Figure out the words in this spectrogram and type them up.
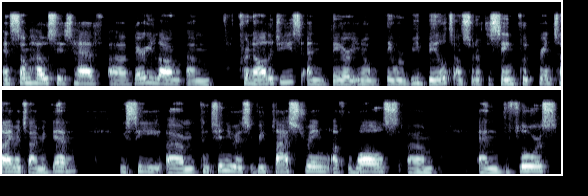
And some houses have uh, very long um, chronologies and they are, you know, they were rebuilt on sort of the same footprint time and time again. We see um, continuous replastering of the walls um, and the floors,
